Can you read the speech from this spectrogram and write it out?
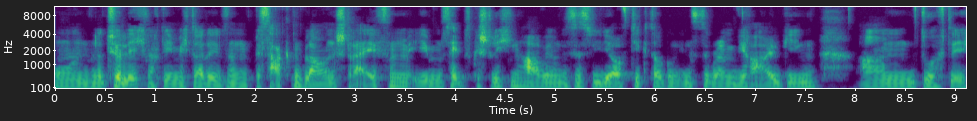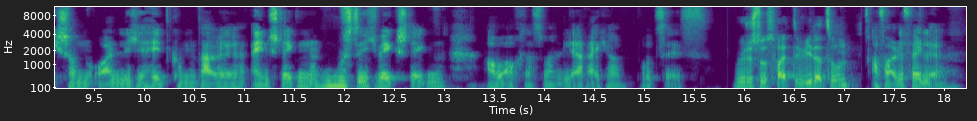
Und natürlich, nachdem ich da diesen besagten blauen Streifen eben selbst gestrichen habe und dieses Video auf TikTok und Instagram viral ging, ähm, durfte ich schon ordentliche Hate-Kommentare einstecken und musste ich wegstecken. Aber auch das war ein lehrreicher Prozess. Würdest du es heute wieder tun? Auf alle Fälle.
